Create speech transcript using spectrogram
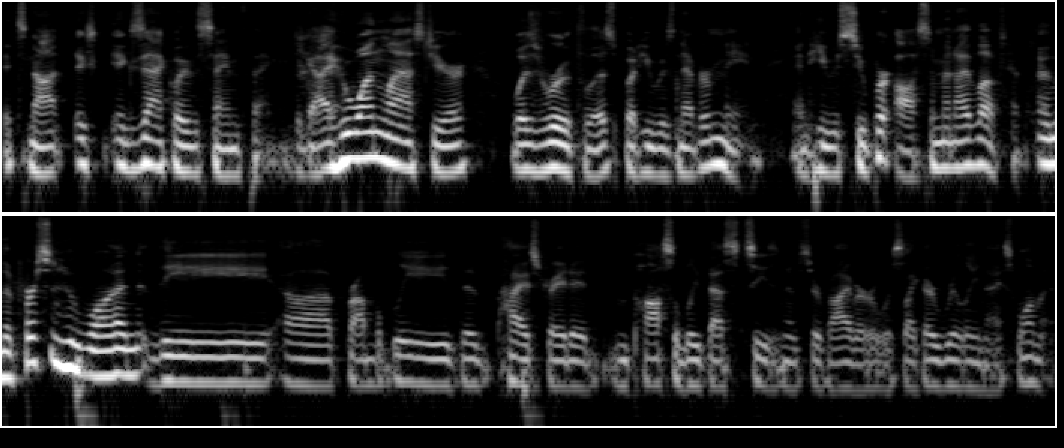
It's not ex- exactly the same thing. The guy who won last year was ruthless, but he was never mean, and he was super awesome, and I loved him. And the person who won the uh, probably the highest rated, possibly best season of Survivor was like a really nice woman.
